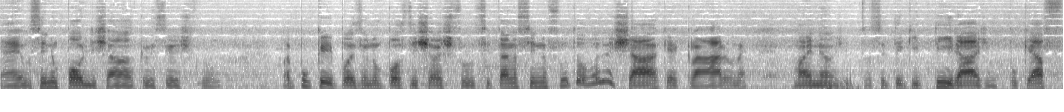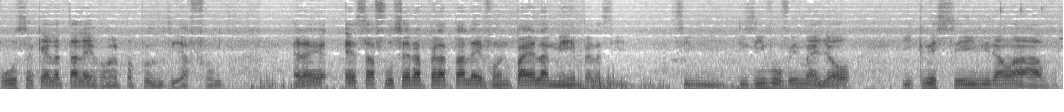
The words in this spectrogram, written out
É, você não pode deixar crescer as flores. Mas por que, pois eu não posso deixar as frutas? Se tá nascendo fruto, eu vou deixar, que é claro, né? Mas não, gente, você tem que tirar, gente, porque a força que ela tá levando para produzir a fruta ela, essa força era para ela estar tá levando para ela mesma, para ela se, se desenvolver melhor e crescer e virar uma árvore.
